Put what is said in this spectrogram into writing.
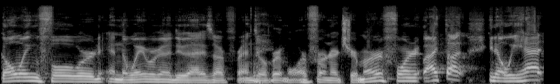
going forward and the way we're going to do that is our friends over at Mor Furniture. Mor Furniture i thought you know we had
